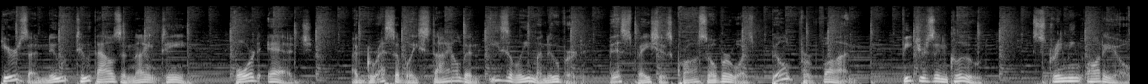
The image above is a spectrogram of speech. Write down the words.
Here's a new 2019 Ford Edge. Aggressively styled and easily maneuvered, this spacious crossover was built for fun. Features include streaming audio,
